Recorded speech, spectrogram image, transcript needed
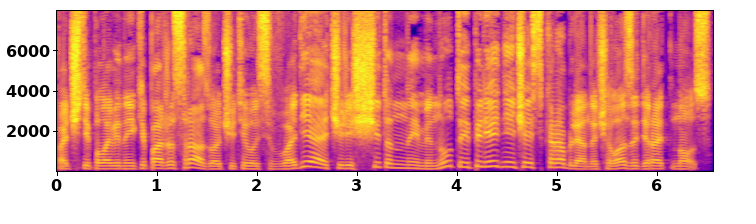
Почти половина экипажа сразу очутилась в воде, а через считанные минуты передняя часть корабля начала задирать нос,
